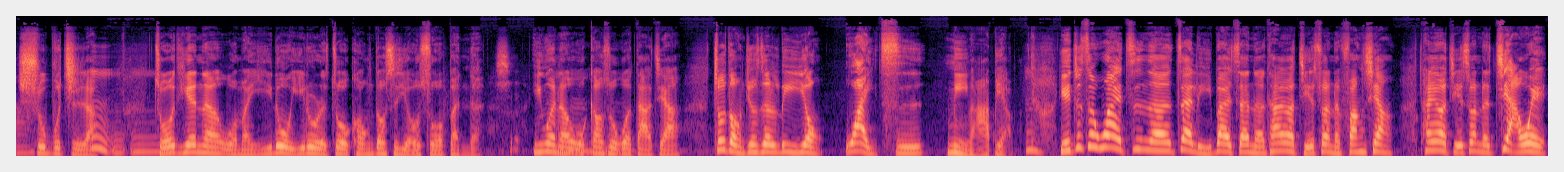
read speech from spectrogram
殊不知啊，嗯嗯嗯，昨天呢，我们一路一路的做空都是有所本的，是。因为呢，我告诉过大家，周董就是利用外资密码表，也就是外资呢在礼拜三呢，他要结算的方向，他要结算的价位，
